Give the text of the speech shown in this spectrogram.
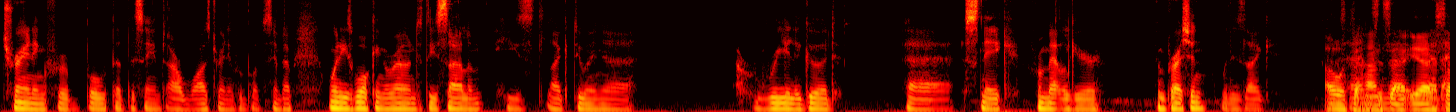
training for both at the same time, or was training for both at the same time. When he's walking around the asylum, he's like doing a a really good uh, Snake from Metal Gear impression with his like Oh, his with the hands hands. in out. Yeah, I saw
